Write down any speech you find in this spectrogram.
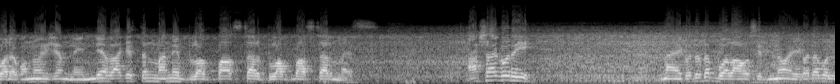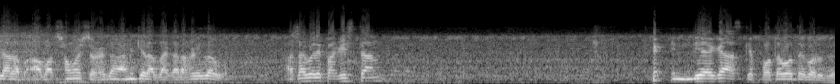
বড় কোনো হিসাব নেই। ইন্ডিয়া, পাকিস্তান মানে ব্লকবাস্টার ব্লকবাস্টার ম্যাচ আশা করি, না একথা কথা তো বলা উচিত নয়। এই কথা বললে আবার সমস্যা হয়ে যাবে। আমি কি রাজাকারা হয়ে যাব? আশা করি পাকিস্তান ইন্ডিয়াকে আজকে ফতে ফতে করবে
